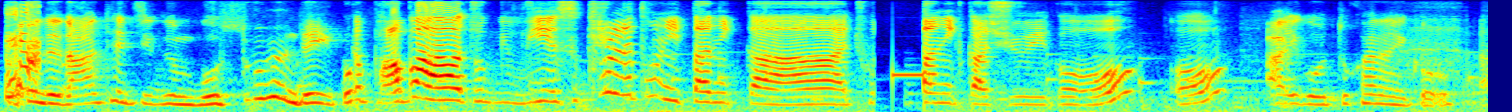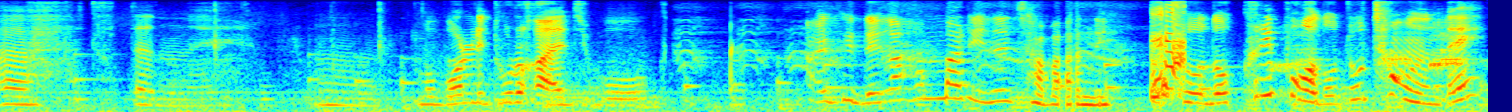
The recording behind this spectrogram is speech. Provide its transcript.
근데 나한테 지금 뭐 쏘는데 이거? 그러니까 봐봐 저기 위에 스켈레톤이 있다니까 좋다니까 슈 이거 어? 아 이거 어떡하나 이거? 아 좆됐네 음 뭐 멀리 돌아가야지 뭐아그 내가 한 마리는 잡았네. 저 너 creeper가 너 쫓아오는데?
